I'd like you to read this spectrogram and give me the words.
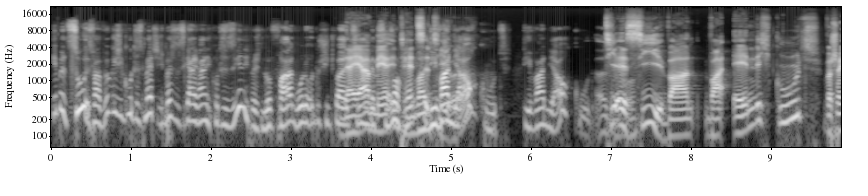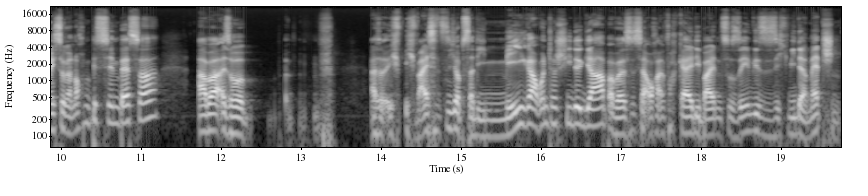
gebe zu, es war wirklich ein gutes Match. Ich möchte es gar gar nicht kritisieren. Ich möchte nur fragen, wo der Unterschied war. Naja, mehr Wochen, Intensity, die waren ja oder? auch gut. Die waren ja auch gut. Also, TLC war, war ähnlich gut, wahrscheinlich sogar noch ein bisschen besser, aber also, also ich, ich weiß jetzt nicht, ob es da die Mega-Unterschiede gab, aber es ist ja auch einfach geil, die beiden zu sehen, wie sie sich wieder matchen.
